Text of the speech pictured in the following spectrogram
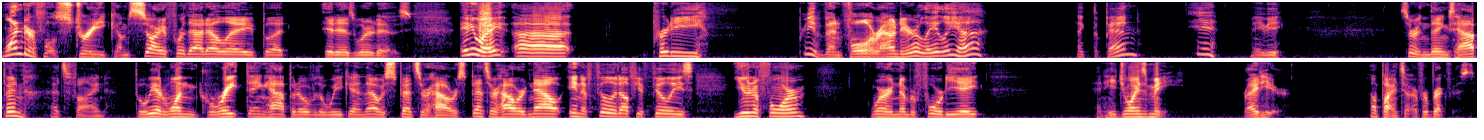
wonderful streak. I'm sorry for that, LA, but it is what it is. Anyway, uh, pretty, pretty eventful around here lately, huh? Like the pen? Yeah, maybe. Certain things happen. That's fine. But we had one great thing happen over the weekend. That was Spencer Howard. Spencer Howard now in a Philadelphia Phillies uniform, wearing number 48. And he joins me right here on Pine Tar for breakfast.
